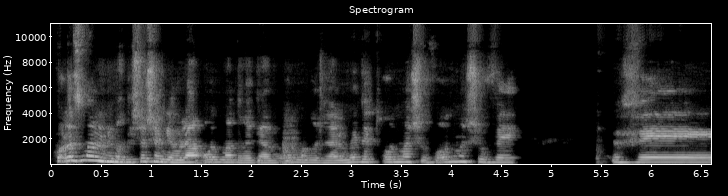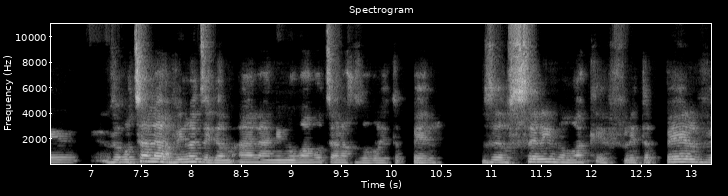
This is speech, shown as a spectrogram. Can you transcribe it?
וכל הזמן אני מרגישה שאני עולה עוד מדרגה ועוד מדרגה, לומדת עוד משהו ועוד משהו, ו... ו... ורוצה להעביר את זה גם הלאה, אני נורא רוצה לחזור לטפל. זה עושה לי נורא כיף לטפל, ו...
